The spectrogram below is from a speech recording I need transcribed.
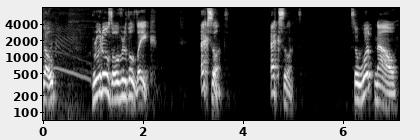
So, Broodal's over the lake. Excellent. Excellent. So what now?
